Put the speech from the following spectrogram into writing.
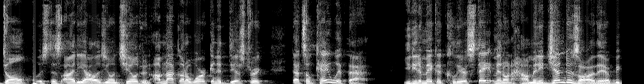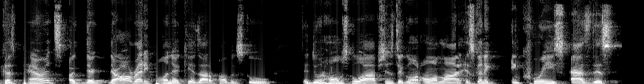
Don't push this ideology on children. I'm not going to work in a district that's okay with that. You need to make a clear statement on how many genders are there because parents are they're they're already pulling their kids out of public school. They're doing homeschool options, they're going online. It's going to increase as this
